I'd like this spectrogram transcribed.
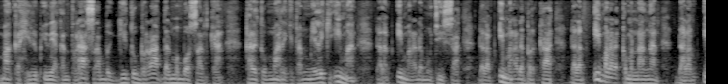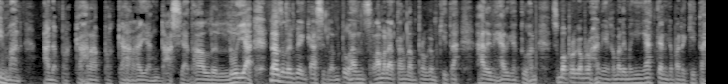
maka hidup ini akan terasa begitu berat dan membosankan. Karena itu mari kita miliki iman. Dalam iman ada mujizat, dalam iman ada berkat, dalam iman ada kemenangan, dalam iman ada perkara-perkara yang dahsyat. Haleluya. Dan gue yang kasih dalam Tuhan, selamat datang dalam program kita hari ini harga Tuhan. Sebuah program rohani yang kembali mengingatkan kepada kita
